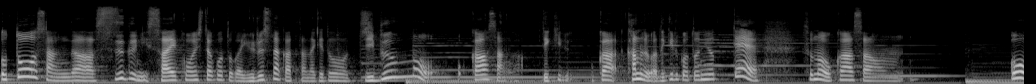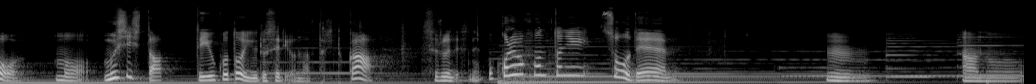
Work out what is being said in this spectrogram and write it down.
お父さんがすぐに再婚したことが許せなかったんだけど自分もお母さんができる。か彼女ができることによってそのお母さんをもう無視したっていうことを許せるようになったりとかするんですね。これは本当にそうでうんあの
